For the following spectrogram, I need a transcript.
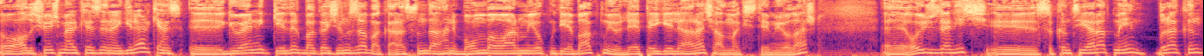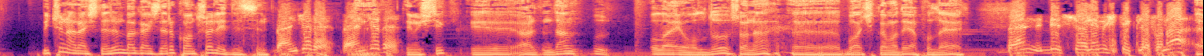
O alışveriş merkezlerine girerken e, güvenlik gelir bagajınıza bakar. Aslında hani bomba var mı yok mu diye bakmıyor. LPG'li araç almak istemiyorlar. E, o yüzden hiç e, sıkıntı yaratmayın. Bırakın bütün araçların bagajları kontrol edilsin Bence de, bence de. demiştik. E, ardından bu olay oldu. Sonra e, bu açıklamada yapıldı. Evet. Ben biz söylemiştik lafına e,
